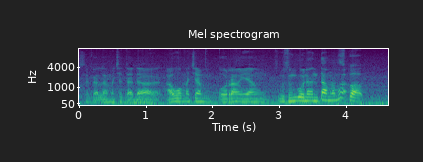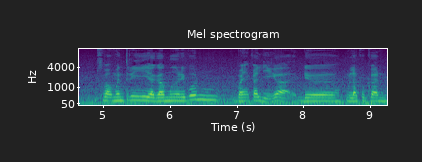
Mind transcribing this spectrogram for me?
Sekarang macam tak ada. Awak macam orang yang Sungguh-sungguh nak entam nampak? Sebab Sebab Menteri Agama ni pun Banyak kali kak Dia melakukan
